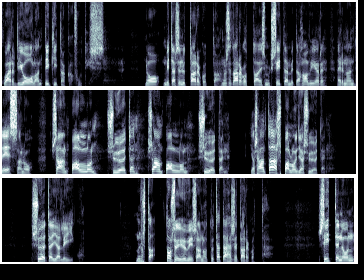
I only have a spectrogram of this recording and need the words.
Guardiolan tikitakafutis. No mitä se nyt tarkoittaa? No se tarkoittaa esimerkiksi sitä, mitä Javier Hernandez sanoi. Saan pallon, syötän, saan pallon, syötän. Ja saan taas pallon ja syötän syötä ja liiku. Minusta tosi hyvin sanottu, tätähän se tarkoittaa. Sitten on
